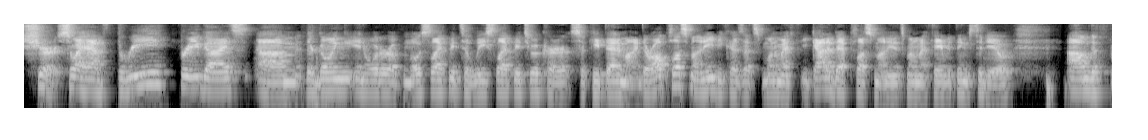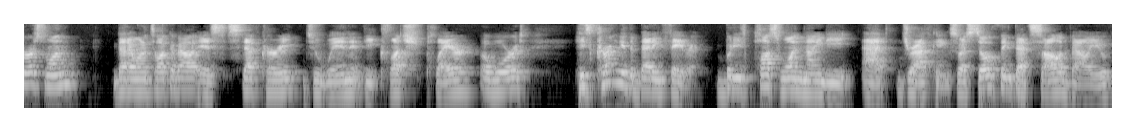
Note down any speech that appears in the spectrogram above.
Sure. So I have three for you guys. Um, they're going in order of most likely to least likely to occur. So keep that in mind. They're all plus money because that's one of my, you got to bet plus money. That's one of my favorite things to do. Um, the first one that I want to talk about is Steph Curry to win the Clutch Player Award. He's currently the betting favorite, but he's plus 190 at DraftKings. So I still think that's solid value.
